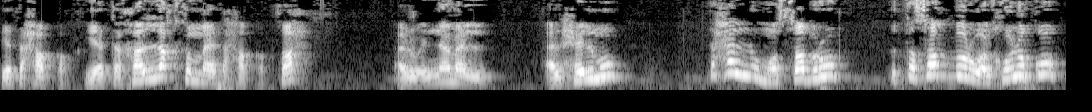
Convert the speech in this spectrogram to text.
يتحقق. يتخلق ثم يتحقق صح؟ قالوا إنما الحلم تحلم والصبر بالتصبر والخلق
